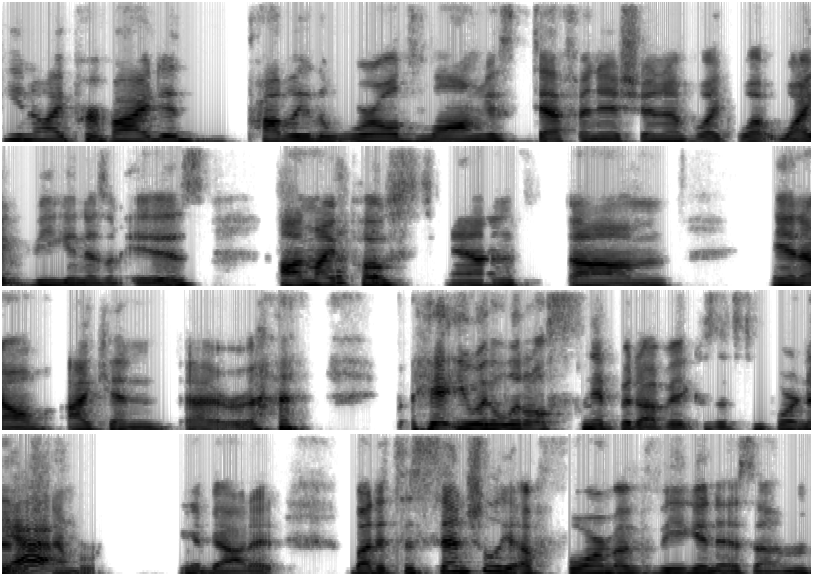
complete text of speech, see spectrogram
you know, I provided probably the world's longest definition of like what white veganism is on my post. and, um, you know, I can uh, hit you with a little snippet of it because it's important to yeah. understand what about it, but it's essentially a form of veganism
